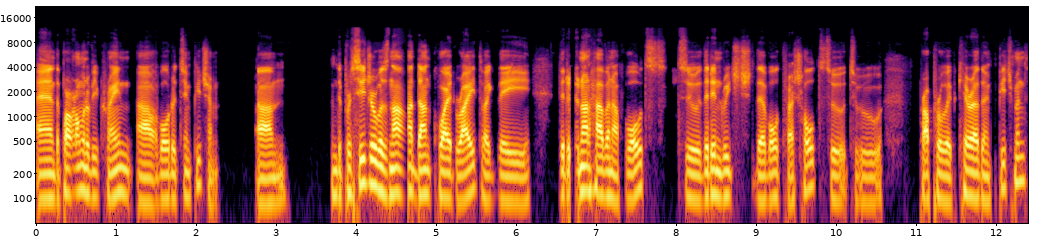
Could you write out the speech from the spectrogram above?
and the parliament of Ukraine uh, voted to impeach him. Um, the procedure was not done quite right. Like they they did not have enough votes to they didn't reach the vote threshold to to properly carry out the impeachment.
